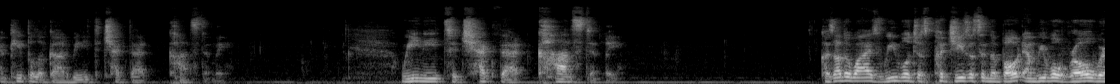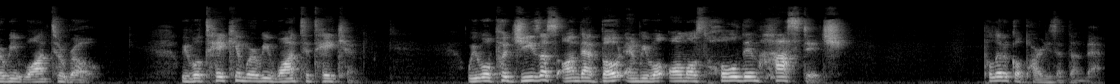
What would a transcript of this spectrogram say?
And people of God, we need to check that constantly. We need to check that constantly. Because otherwise, we will just put Jesus in the boat and we will row where we want to row. We will take him where we want to take him. We will put Jesus on that boat and we will almost hold him hostage. Political parties have done that.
